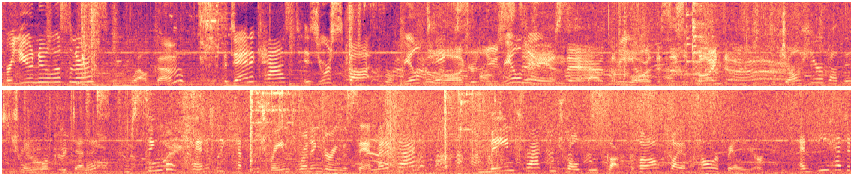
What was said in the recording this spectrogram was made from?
For you new listeners, welcome. The Danikast is your spot for real takes on real news about real. this is going to Did y'all hear about this train worker, Dennis, who single-handedly kept the trains running during the Sandman attack? Main track control booth got cut off by a power failure, and he had to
